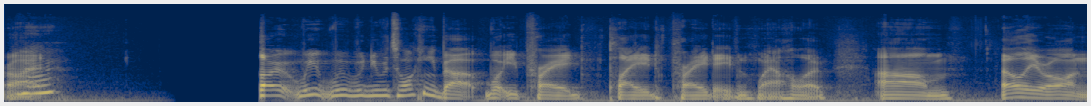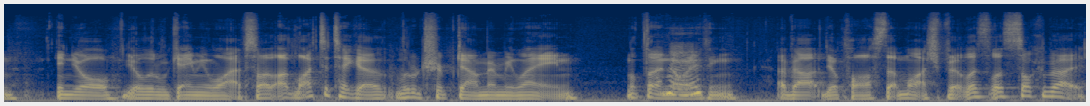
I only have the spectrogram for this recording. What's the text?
right? Mhm. So we, we you were talking about what you prayed, played, prayed even. Wow, hello. Um, earlier on in your your little gaming life. So I'd, like to take a little trip down memory lane. Not that I know Mhm. anything about your past that much, but let's let's talk about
